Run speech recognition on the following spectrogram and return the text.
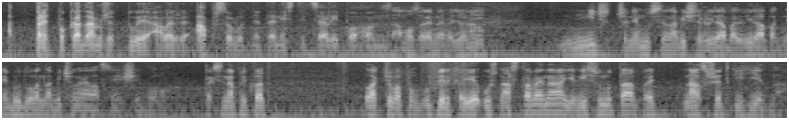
A predpokladám, že tu je ale že absolútne ten istý celý pohon. Samozrejme, veď No. oni nič, čo nemusia navyše vyrábať, vyrábať nebudú, len aby čo najlacnejšie bolo. Tak si napríklad lakťová upierka je už nastavená, je vysunutá pre nás všetkých jedna.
